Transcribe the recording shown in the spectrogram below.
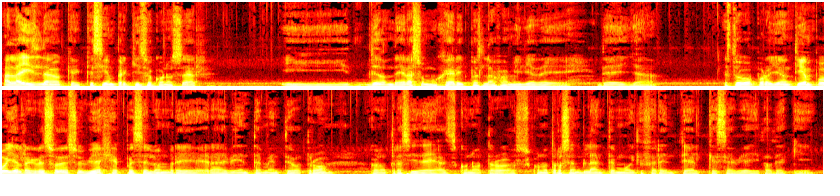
a la isla que, que siempre quiso conocer, y de donde era su mujer y pues la familia de, de ella. Estuvo por allá un tiempo y al regreso de su viaje, pues el hombre era evidentemente otro, con otras ideas, con otros, con otro semblante muy diferente al que se había ido de aquí.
